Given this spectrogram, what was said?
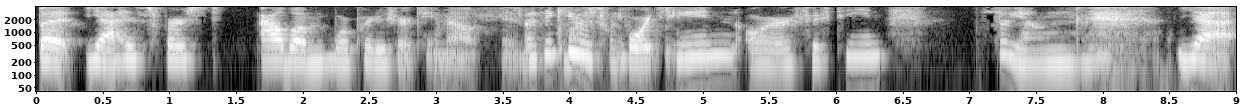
But yeah, his first album, we're pretty sure came out in I think he March was 14 or 15. So young. Yeah,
